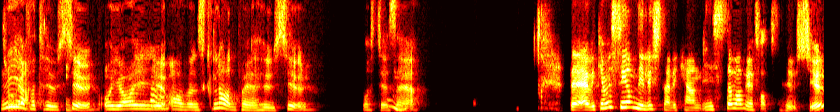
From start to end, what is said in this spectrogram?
Ni har fått husdjur och jag är ju ja. avundsglad på era husdjur. Måste jag säga. Mm. Det, vi kan väl se om ni lyssnare kan gissa vad vi har fått för husdjur.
